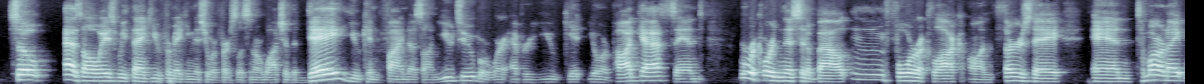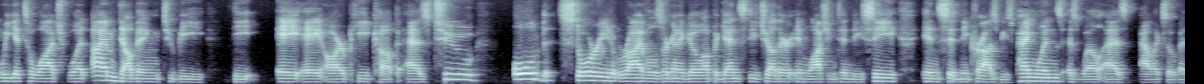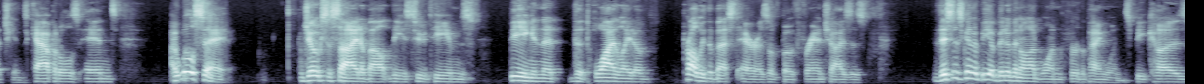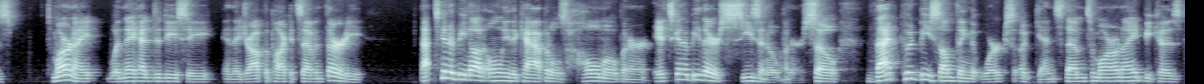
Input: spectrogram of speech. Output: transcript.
So, as always, we thank you for making this your first listen or watch of the day. You can find us on YouTube or wherever you get your podcasts. And we're recording this at about mm, four o'clock on Thursday. And tomorrow night, we get to watch what I'm dubbing to be the AARP Cup as two old storied rivals are going to go up against each other in Washington, D.C., in Sidney Crosby's Penguins, as well as Alex Ovechkin's Capitals. And I will say, jokes aside about these two teams being in the, the twilight of probably the best eras of both franchises this is going to be a bit of an odd one for the Penguins because tomorrow night when they head to DC and they drop the puck at 7:30, that's going to be not only the Capitals home opener, it's going to be their season opener. So that could be something that works against them tomorrow night because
